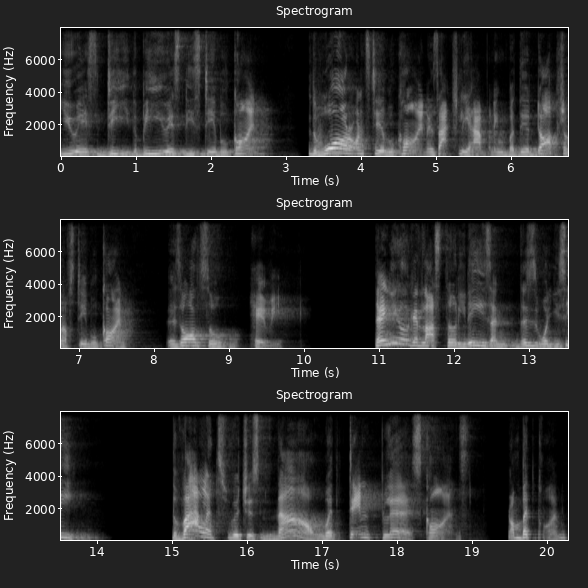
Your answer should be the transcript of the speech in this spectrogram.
USD, the BUSD stable coin. The war on stable coin is actually happening, but the adoption of stable coin is also heavy. Then you look at last 30 days, and this is what you see. The wallets, which is now with 10 plus coins from Bitcoin,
